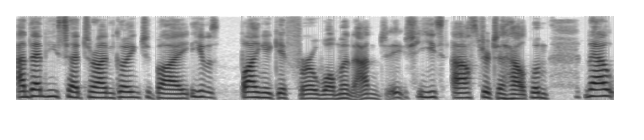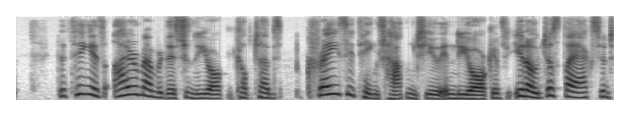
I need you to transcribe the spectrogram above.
And then he said to her, I'm going to buy, he was buying a gift for a woman and eh, he's asked her to help him. Now, the thing is, I remember this in New York a couple times crazy things happen to you in New York, if you know, just by accident,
